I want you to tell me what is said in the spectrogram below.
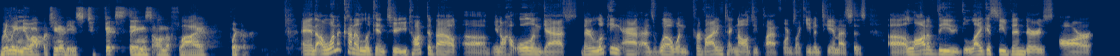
really new opportunities to fix things on the fly quicker. And I want to kind of look into you talked about um, you know how oil and gas they're looking at as well when providing technology platforms like even TMSs. Uh, a lot of the legacy vendors are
